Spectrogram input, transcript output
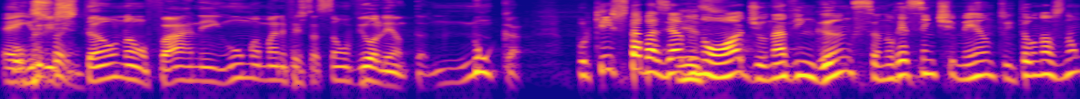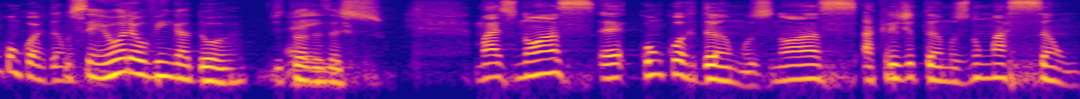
É o cristão aí. não faz nenhuma manifestação violenta. Nunca. Porque isso está baseado isso. no ódio, na vingança, no ressentimento. Então nós não concordamos. O Senhor é o vingador de todas é as mas nós é, concordamos, nós acreditamos numa ação,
